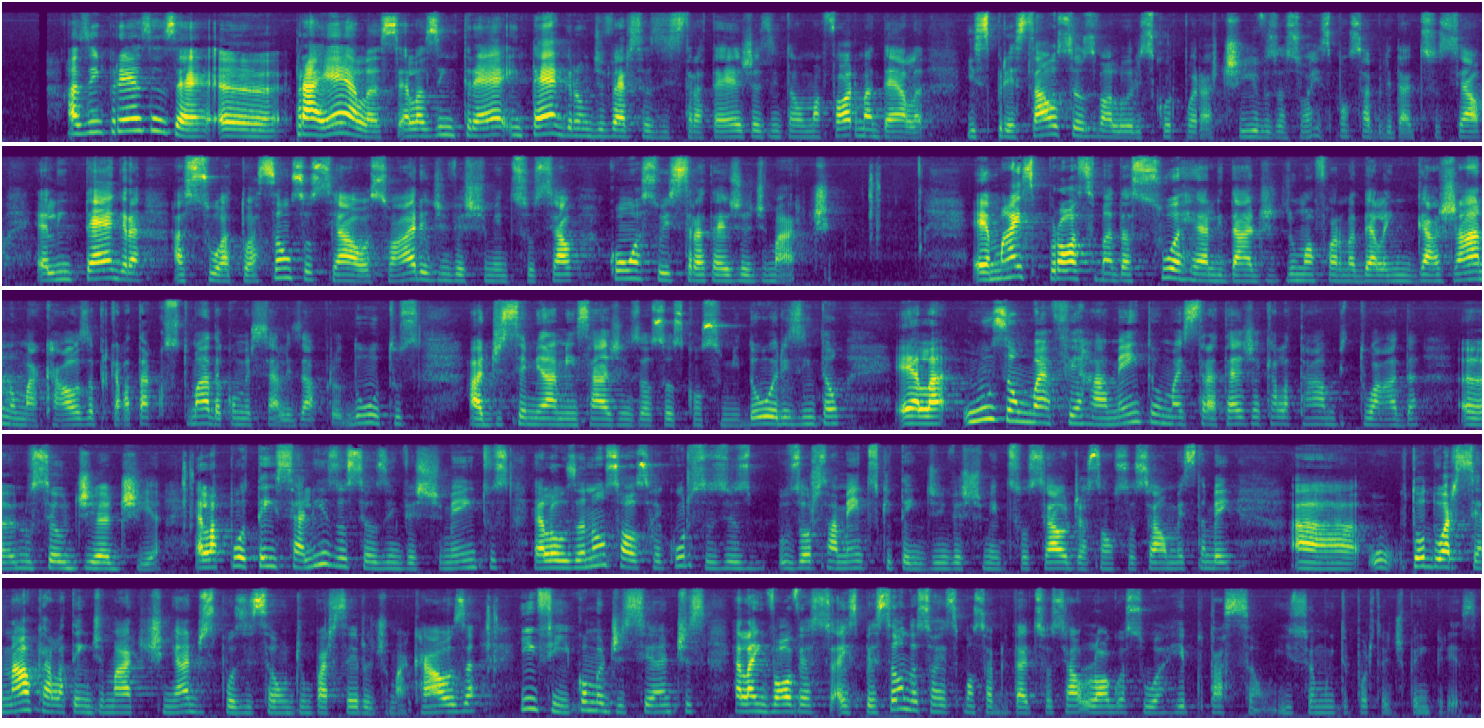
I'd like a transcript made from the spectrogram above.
As empresas, é, uh, para elas, elas integram diversas estratégias, então uma forma dela expressar os seus valores corporativos, a sua responsabilidade social, ela integra a sua atuação social, a sua área de investimento social com a sua estratégia de marketing é mais próxima da sua realidade, de uma forma dela engajar numa causa, porque ela está acostumada a comercializar produtos, a disseminar mensagens aos seus consumidores. Então, ela usa uma ferramenta, uma estratégia que ela está habituada uh, no seu dia a dia. Ela potencializa os seus investimentos, ela usa não só os recursos e os, os orçamentos que tem de investimento social, de ação social, mas também o, todo o arsenal que ela tem de marketing à disposição de um parceiro de uma causa. Enfim, como eu disse antes, ela envolve a, a expressão da sua responsabilidade social, logo a sua reputação. Isso é muito importante para a empresa.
